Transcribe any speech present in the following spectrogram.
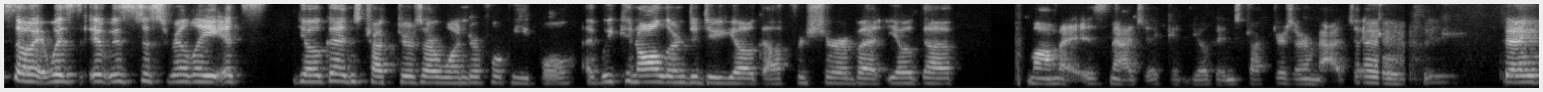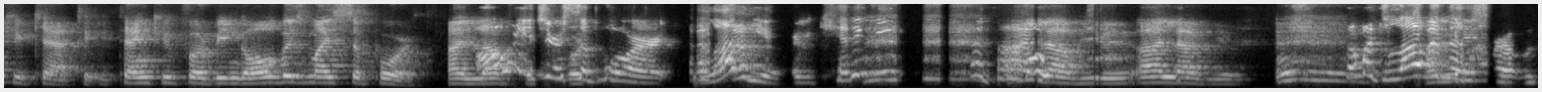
So it was, it was just really, it's yoga instructors are wonderful people. We can all learn to do yoga for sure, but yoga mama is magic and yoga instructors are magic. Thank you. Thank you, Kathy. Thank you for being always my support. I love always your support. love you. Are you kidding me? I love you. I love you. So much love in this room.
